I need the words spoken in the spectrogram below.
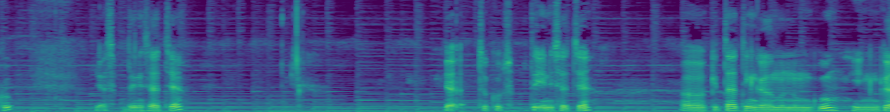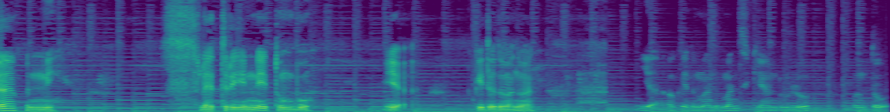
cukup. Ya seperti ini saja. Ya cukup seperti ini saja uh, kita tinggal menunggu hingga benih seledri ini tumbuh. Ya begitu teman-teman. Ya oke okay, teman-teman sekian dulu untuk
